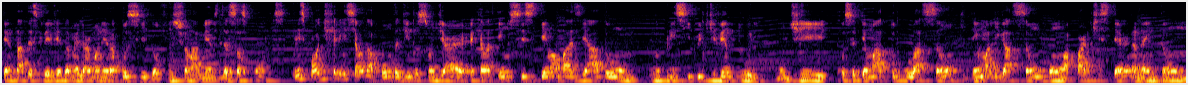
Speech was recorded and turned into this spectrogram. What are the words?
tentar descrever da melhor maneira possível o funcionamento dessas pontas. O principal diferencial da ponta de indução de ar é que ela tem um sistema baseado no princípio de Venturi, onde você tem uma tubulação que tem uma ligação com a parte externa, né? Então,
